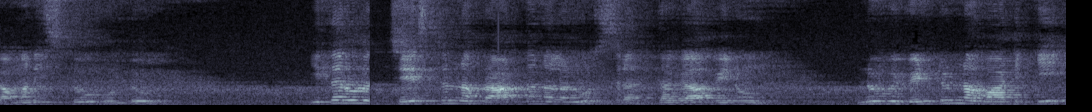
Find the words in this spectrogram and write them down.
గమనిస్తూ ఉండు. ఇతరులు చేస్తున్న ప్రార్థనలను శ్రద్ధగా విను. నువ్వు వింటున్న వాటికి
